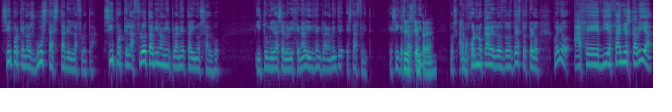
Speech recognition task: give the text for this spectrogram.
sí, porque nos gusta estar en la flota. Sí, porque la flota vino a mi planeta y nos salvó y tú miras el original y dicen claramente Starfleet. Que sí, que Starfleet. siempre. Pues a lo mejor no caben los dos de estos, pero coño, hace 10 años cabía,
